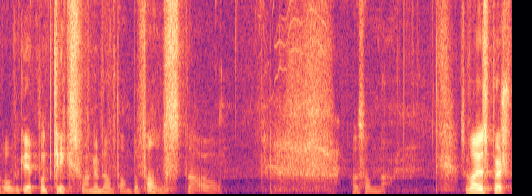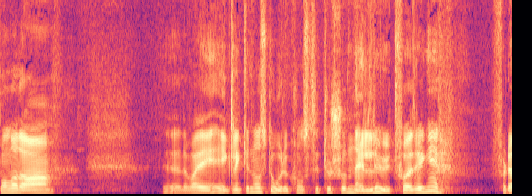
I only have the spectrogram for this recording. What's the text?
overgrep mot krigsfanger, bl.a. på Falstad. og, og sånn da. Så var jo spørsmålet da eh, Det var egentlig ikke noen store konstitusjonelle utfordringer. For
